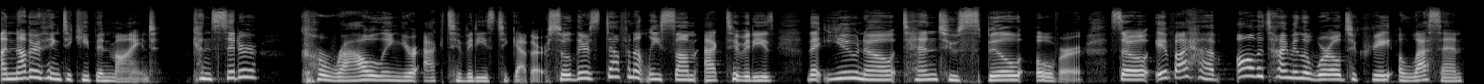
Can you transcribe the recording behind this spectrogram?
Another thing to keep in mind consider corralling your activities together. So there's definitely some activities that you know tend to spill over. So if I have all the time in the world to create a lesson,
